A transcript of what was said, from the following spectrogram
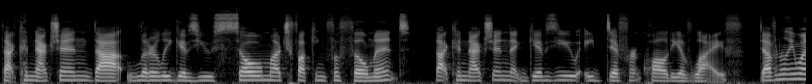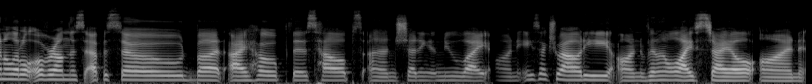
that connection that literally gives you so much fucking fulfillment that connection that gives you a different quality of life. Definitely went a little over on this episode, but I hope this helps on shedding a new light on asexuality, on vanilla lifestyle, on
